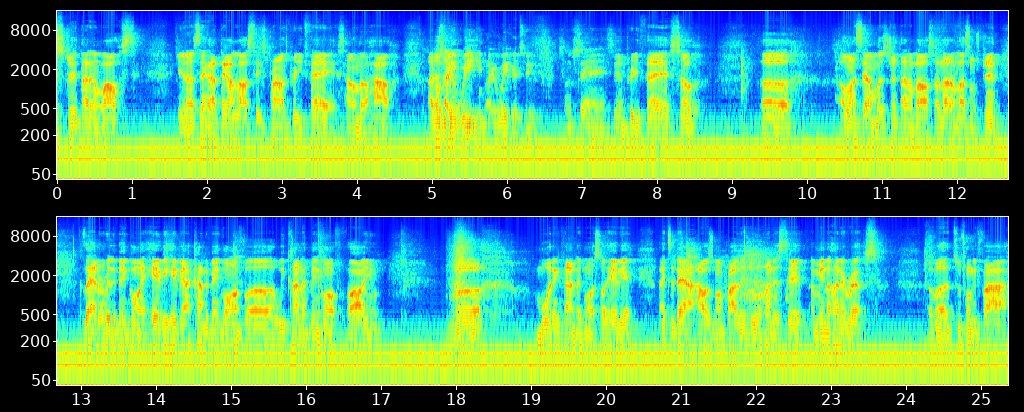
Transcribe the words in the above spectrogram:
Much strength I done lost. You know what I'm saying? I think I lost six pounds pretty fast. I don't know how. I just like been a week, eating. like a week or two. So I'm saying it's been pretty fast. So uh I wanna say how much strength I done lost. I know I lost some strength because I haven't really been going heavy, heavy. I kinda been going for uh we kinda been going for volume. Uh more than kinda going so heavy. Like today I was gonna probably do a hundred set, I mean hundred reps of uh 225,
